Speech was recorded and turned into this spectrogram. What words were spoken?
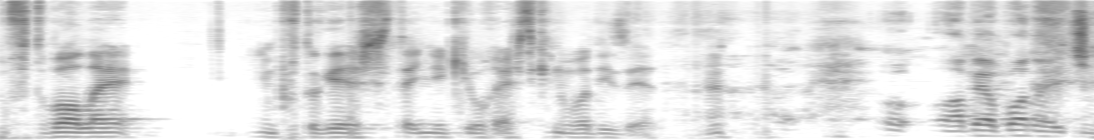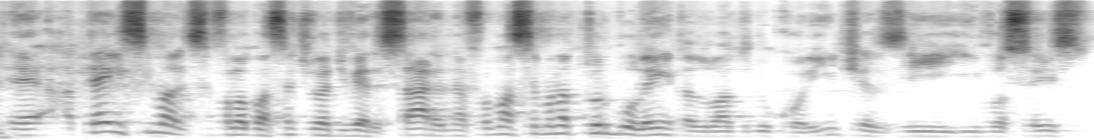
o futebol é, em português, tenho aqui o resto que não vou dizer. Abel, boa noite. É, até em cima, você falou bastante do adversário, né? Foi uma semana turbulenta do lado do Corinthians e, e vocês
